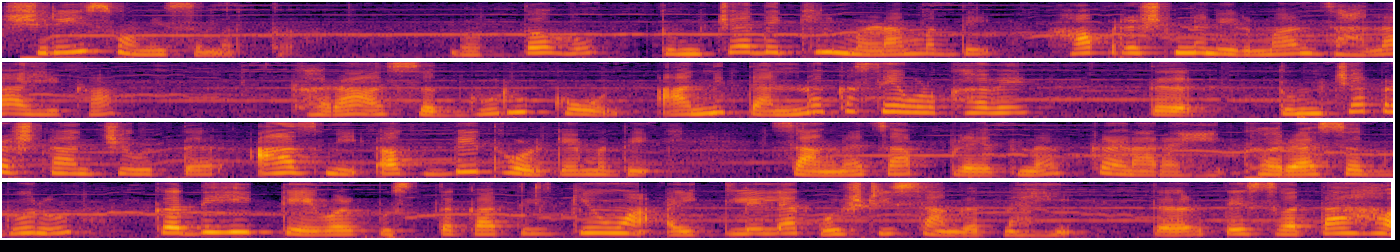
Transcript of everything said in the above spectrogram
श्री स्वामी समर्थ. भक्त हो तुमच्या देखील मनामध्ये हा प्रश्न निर्माण झाला आहे का? खरा सद्गुरू कोण आणि त्यांना कसे ओळखावे? तर तुमच्या प्रश्नांची उत्तर आज मी अगदी थोडक्यामध्ये सांगण्याचा प्रयत्न करणार आहे. खरा सद्गुरू कधीही केवळ पुस्तकातील किंवा ऐकलेल्या गोष्टी सांगत नाही तर ते स्वतः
